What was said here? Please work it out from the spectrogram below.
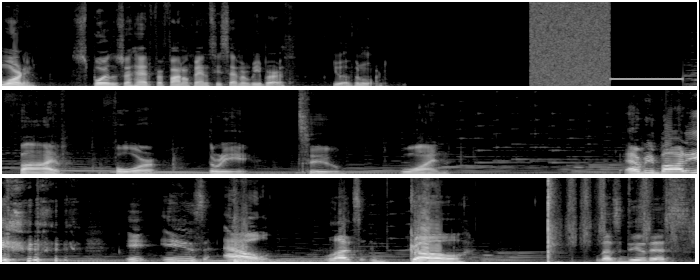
Warning. Spoilers ahead for Final Fantasy VII Rebirth. You have been warned. Five, four, three, two, one. Everybody, it is out. Let's go. Let's do this.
